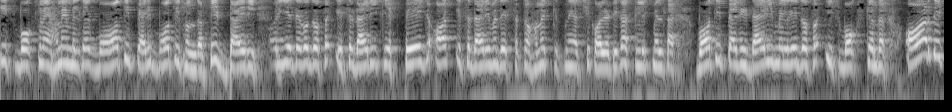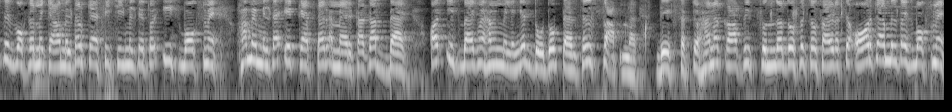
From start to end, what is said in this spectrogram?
इस बॉक्स में हमें मिलती है बहुत ही प्यारी, बहुत ही सुंदर सी डायरी और ये देखो दोस्तों, इस डायरी के पेज और इस डायरी में देख सकते हो हमें कितनी अच्छी क्वालिटी का क्लिप मिलता है। बहुत ही प्यारी डायरी मिल गई दोस्तों इस बॉक्स के अंदर। और देखते इस बॉक्स में क्या मिलता है और कैसी चीज़ मिलती है। तो इस बॉक्स में हमें मिलता है एक कैप्टन अमेरिका का बैग और इस बैग में हमें मिलेंगे दो दो पेंसिल शार्पनर देख सकते हो, है ना? काफ़ी सुंदर दोस्तों चौ साइड रखते और क्या मिलता है इस बॉक्स में?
